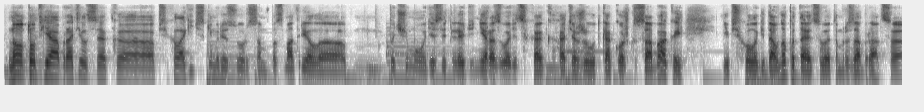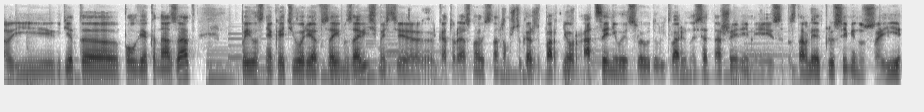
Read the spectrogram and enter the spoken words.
Но тут я обратился к э, психологическим ресурсам, посмотрел, э, почему действительно люди не разводятся, хотя живут как кошка с собакой, и психологи давно пытаются в этом разобраться. И где-то полвека назад появилась некая теория взаимозависимости, которая основывается на том, что каждый партнер оценивает свою удовлетворенность отношениями и сопоставляет плюсы и минусы. И,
